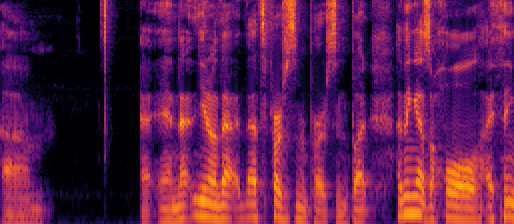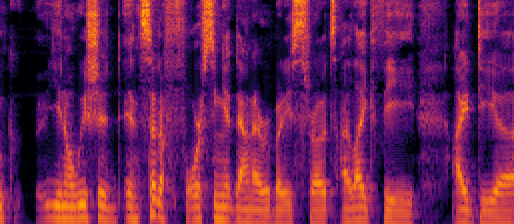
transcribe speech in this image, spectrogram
Um and that you know that that's person to person. But i think as a whole i think you know we should instead of forcing it down everybody's throats i like the idea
